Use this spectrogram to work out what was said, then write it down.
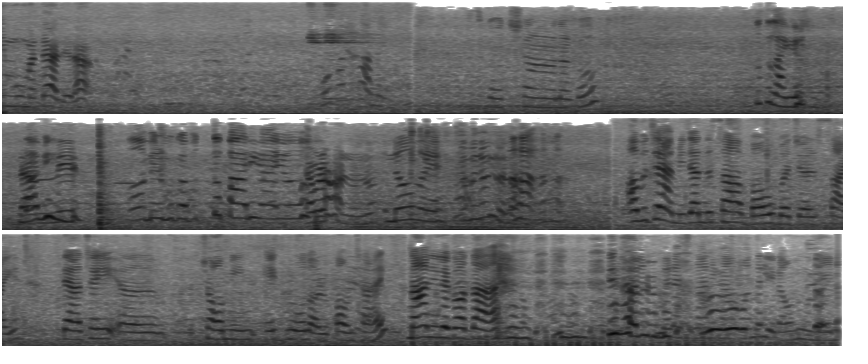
निम्बु मात्रै हालेर चानाको कस्तो लाग्यो मेरो मुखमा पानी आयो अब चाहिँ हामी जाँदैछ बाउ बजार साइड त्यहाँ चाहिँ चाउमिन एग रोलहरू पाउँछ है नानीले गर्दा यिनीहरू लिएर आउनु हुँदैन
